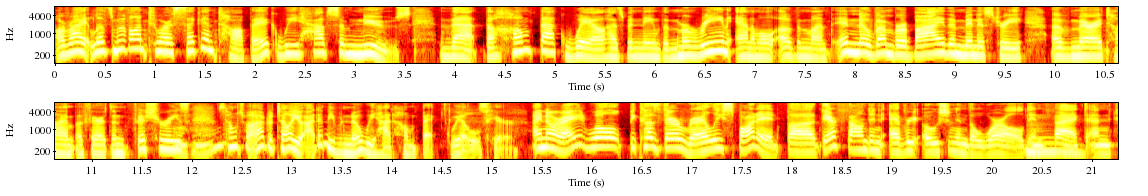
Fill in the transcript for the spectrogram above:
All right, let's move on to our second topic. We have some news that the humpback whale has been named the marine animal of the month in November by the Ministry of Maritime Affairs and Fisheries. mm I have to tell you, I didn't even know we had humpback whales here. I know, right? Well, because they're rarely spotted, but they're found in every ocean in the world, in mm. fact. And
